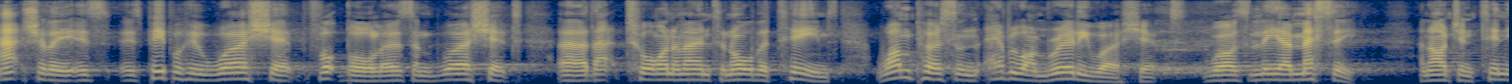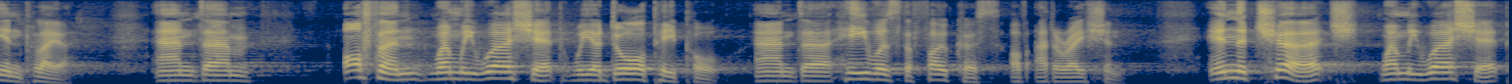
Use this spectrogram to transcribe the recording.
actually, is, is people who worship footballers and worshipped uh, that tournament and all the teams. One person everyone really worshipped was Leo Messi, an Argentinian player. And um, often when we worship, we adore people. And uh, he was the focus of adoration. In the church, when we worship,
